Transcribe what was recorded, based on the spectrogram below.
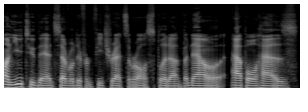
on YouTube they had several different featurettes that were all split up, but now Apple has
